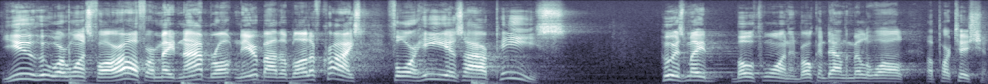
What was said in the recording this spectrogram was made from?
you who were once far off are made nigh, brought near by the blood of Christ, for he is our peace, who has made both one and broken down the middle wall of partition.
